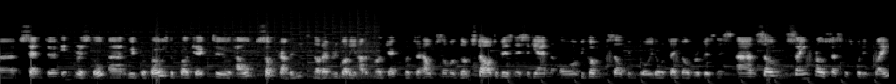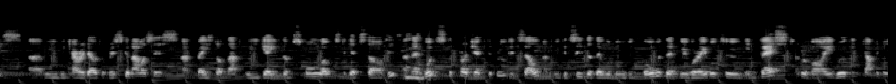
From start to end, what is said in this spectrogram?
uh, centre in Bristol, and we proposed a project to help some candidates. Not everybody had a project, but to help some of them start a business again or become self-employed or take over a business. And so the same process was put in place. Uh, we, we carried out a risk analysis, and based on that, we gave them small loans to get started. And then once the project approved itself and we could see that they were moving forward, then we were able to invest provide working capital,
